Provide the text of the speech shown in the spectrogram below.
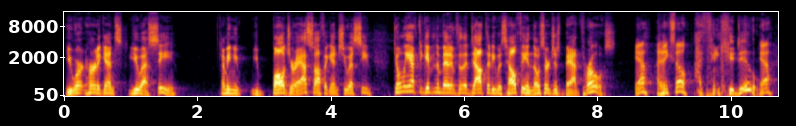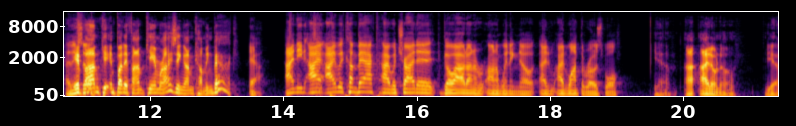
You weren't hurt against USC. I mean, you you balled your ass off against USC. Don't we have to give him the benefit of the doubt that he was healthy and those are just bad throws? Yeah, I think so. I think you do. Yeah, I think if so. I'm, but if I'm Cam Rising, I'm coming back. Yeah. I need. I, I would come back. I would try to go out on a on a winning note. I'd I'd want the Rose Bowl. Yeah, I, I don't know. Yeah,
